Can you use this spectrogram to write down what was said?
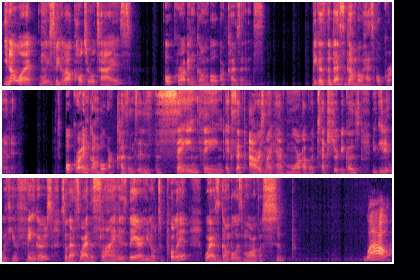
you know what? When we speak about cultural ties, okra and gumbo are cousins because the best gumbo has okra in it. Okra and gumbo are cousins. It is the same thing, except ours might have more of a texture because you eat it with your fingers. So that's why the slime is there, you know, to pull it. Whereas gumbo is more of a soup. Wow.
